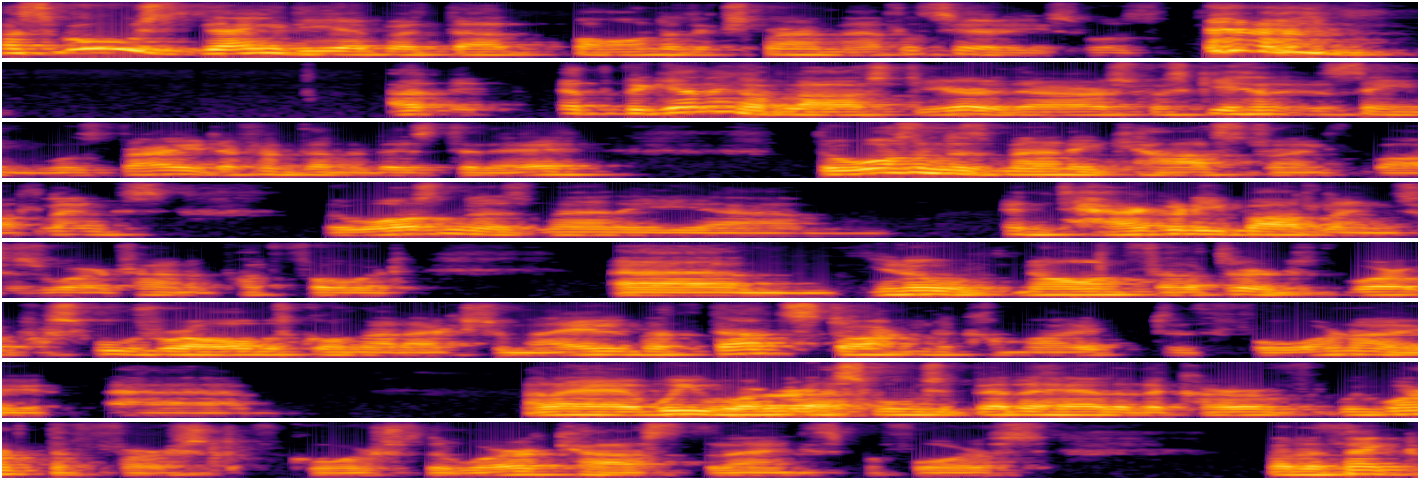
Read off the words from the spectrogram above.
I suppose the idea about that bonded experimental series was. at, the beginning of last year, the Irish whiskey scene was very different than it is today there wasn't as many cask strength bottlings. There wasn't as many um, integrity bottlings as we're trying to put forward. Um, you know, non-filtered. We're, I suppose we're always going that extra mile, but that's starting to come out to the fore now. Um, and uh, we were, I suppose, a bit ahead of the curve. We weren't the first, of course. There were cask strengths before us, but I think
